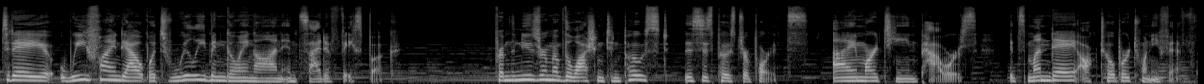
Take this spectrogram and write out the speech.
Today, we find out what's really been going on inside of Facebook. From the newsroom of the Washington Post, this is Post Reports. I'm Martine Powers. It's Monday, October 25th.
